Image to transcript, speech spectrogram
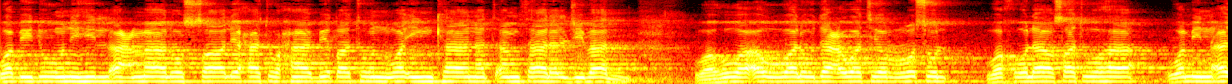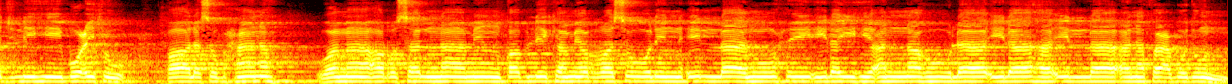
وبدونه الأعمال الصالحة حابطة وإن كانت أمثال الجبال وهو أول دعوة الرسل وخلاصتها ومن أجله بعثوا. قال سبحانه وما أرسلنا من قبلك من رسول إلا نوحي إليه أنه لا إله إلا أنا فاعبدون.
